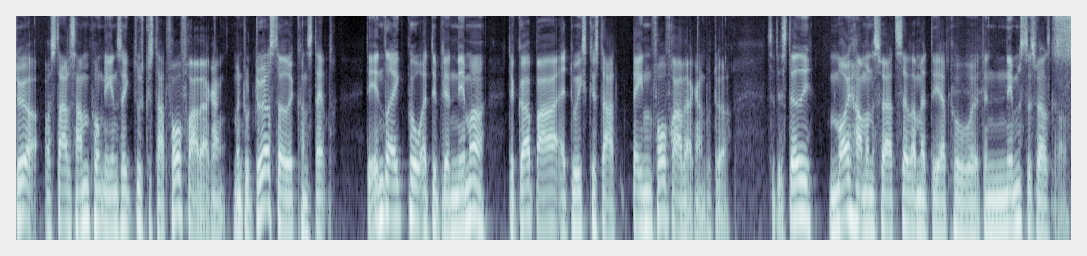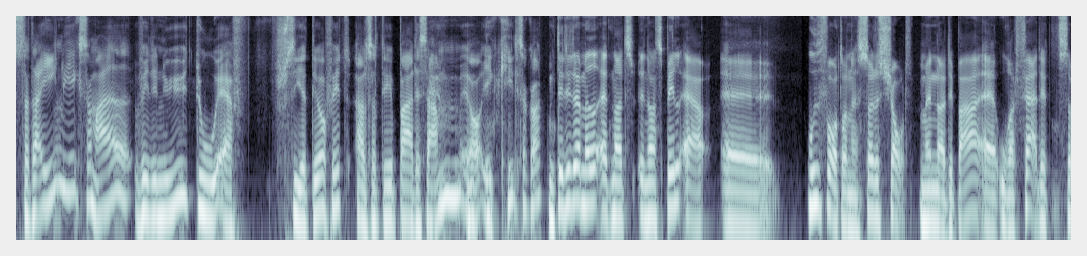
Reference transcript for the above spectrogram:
Dør og starter samme punkt igen, så ikke du skal starte forfra hver gang. Men du dør stadig konstant. Det ændrer ikke på, at det bliver nemmere. Det gør bare, at du ikke skal starte banen forfra hver gang du dør. Så det er stadig møghammerende svært, selvom at det er på øh, den nemmeste sværhedsgrad. Så der er egentlig ikke så meget ved det nye, du er siger, det var fedt. Altså, det er bare det samme, og ikke helt så godt. Men det er det der med, at når et, når et spil er øh, udfordrende, så er det sjovt. Men når det bare er uretfærdigt, så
